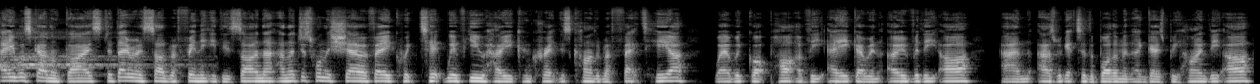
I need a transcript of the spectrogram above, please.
Hey, what's going on guys? Today we're inside of Affinity Designer and I just want to share a very quick tip with you how you can create this kind of effect here where we've got part of the A going over the R and as we get to the bottom it then goes behind the R.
